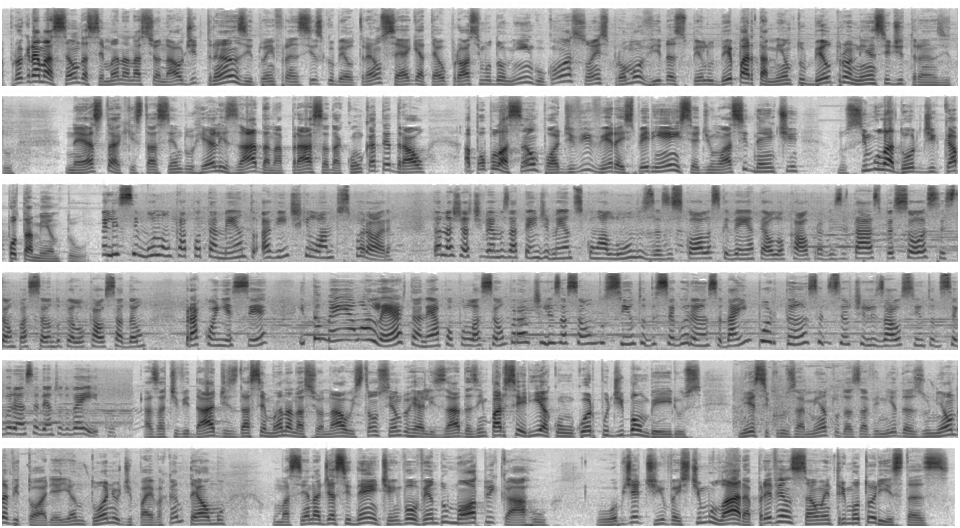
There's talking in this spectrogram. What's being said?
A programação da Semana Nacional de Trânsito em Francisco Beltrão segue até o próximo domingo com ações promovidas pelo Departamento Beltronense de Trânsito. Nesta, que está sendo realizada na Praça da Concatedral, a população pode viver a experiência de um acidente no simulador de capotamento. Eles simulam capotamento a 20 km por hora. Então nós já tivemos atendimentos com alunos das escolas que vêm até o local para visitar, as pessoas que estão passando pelo calçadão para conhecer e também é um alerta né, à população para a utilização do cinto de segurança, da importância de se utilizar o cinto de segurança dentro do veículo. As atividades da Semana Nacional estão sendo realizadas em parceria com o Corpo de Bombeiros. Nesse cruzamento das avenidas União da Vitória e Antônio de Paiva Cantelmo, uma cena de acidente envolvendo moto e carro. O objetivo é estimular a prevenção entre motoristas.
